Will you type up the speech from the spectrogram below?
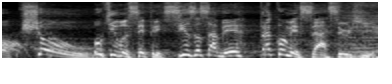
Talk Show! O que você precisa saber para começar seu dia.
